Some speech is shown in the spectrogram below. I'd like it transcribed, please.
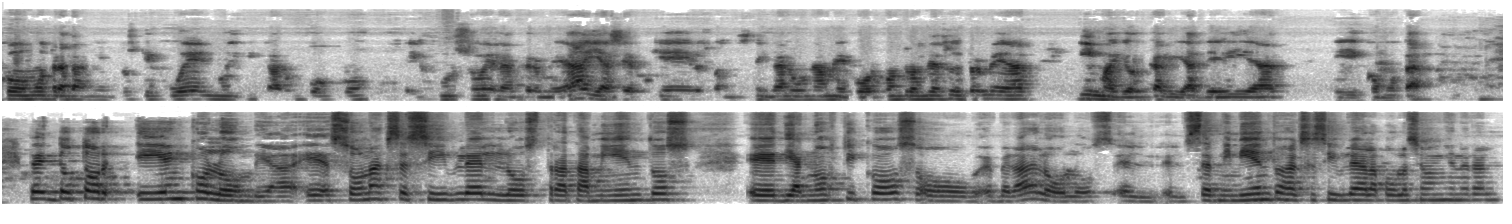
como tratamientos que pueden modificar un poco el curso de la enfermedad y hacer que los pacientes tengan un mejor control de su enfermedad y mayor calidad de vida eh, como tal. Eh, doctor, ¿y en Colombia eh, son accesibles los tratamientos diagnósticos o ¿verdad? Los, el, el, cernimiento es accesible a la población en general?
